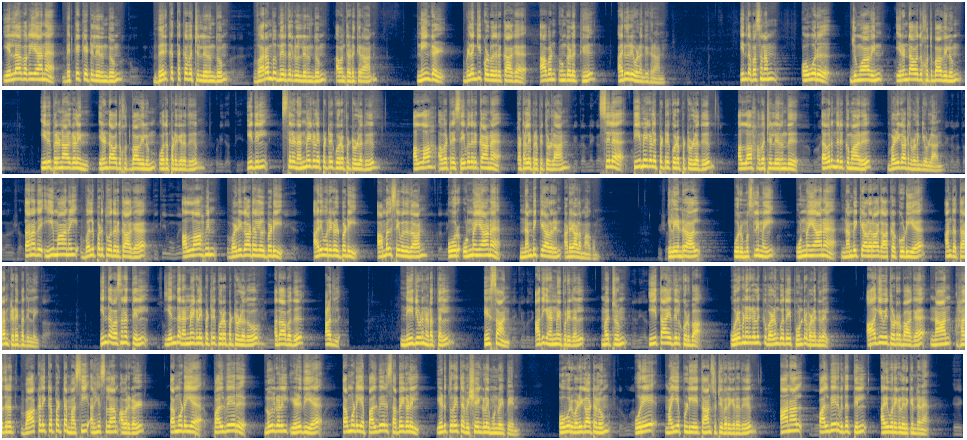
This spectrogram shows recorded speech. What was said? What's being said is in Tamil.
எல்லா வகையான வெட்கக்கேட்டிலிருந்தும் வெறுக்கத்தக்கவற்றிலிருந்தும் வரம்பு மீறுதல்களிலிருந்தும் அவன் தடுக்கிறான். நீங்கள் விளங்கிக் கொள்வதற்காக அவன் உங்களுக்கு அறிவுரை வழங்குகிறான். இந்த வசனம் ஒவ்வொரு ஜுமாவின் இரண்டாவது ஹுத்பாவிலும் இரு பெருநாள்களின் இரண்டாவது ஹுத்பாவிலும் ஓதப்படுகிறது. இதில் சில நன்மைகளை பற்றி கூறப்பட்டுள்ளது. அல்லாஹ் அவற்றை செய்வதற்கான கட்டளை பிறப்பித்துள்ளான். சில தீமைகளை பற்றி கூறப்பட்டுள்ளது. அல்லாஹ் அவற்றிலிருந்து தவிர்ந்திருக்குமாறு வழிகாட்டல் வழங்கியுள்ளான். தனது ஈமானை வலுப்படுத்துவதற்காக அல்லாஹ்வின் வழிகாட்டல்கள் படி அறிவுரைகள் படி அமல் செய்வதுதான் ஓர் உண்மையான நம்பிக்கையாளரின் அடையாளமாகும். இல்லையென்றால் ஒரு முஸ்லிமை உண்மையான நம்பிக்கையாளராக ஆக்கக்கூடிய அந்த தரம் கிடைப்பதில்லை. இந்த வசனத்தில் எந்த நன்மைகளை பற்றி கூறப்பட்டுள்ளதோ அதாவது அதில் நீதியுடன் நடத்தல் எஹ்சான் அதிக நன்மை புரிதல் மற்றும் ஈதாயதில் குர்பா உறவினர்களுக்கு வழங்குவதை போன்று வழங்குதல். ஆகியவை தொடர்பாக நான் ஹசரத் வாக்களிக்கப்பட்ட மசி அலிஹலாம் அவர்கள் தம்முடைய பல்வேறு நூல்களில் எழுதிய தம்முடைய பல்வேறு சபைகளில் எடுத்துரைத்த விஷயங்களை முன்வைப்பேன். ஒவ்வொரு வழிகாட்டலும் ஒரே மையப்புள்ளியைத்தான் சுற்றி வருகிறது. ஆனால் பல்வேறு விதத்தில் அறிவுரைகள் இருக்கின்றன.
